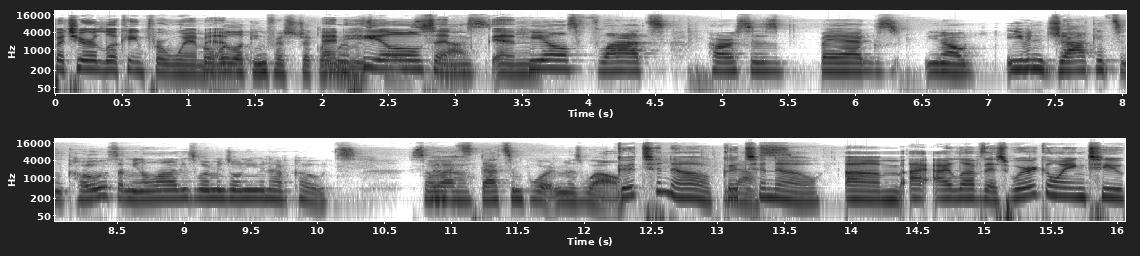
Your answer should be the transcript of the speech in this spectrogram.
but you're looking for women. But we're looking for strictly And women's heels clothes, and- yes. and- heels, flats, purses, bags. You know, even jackets and coats. I mean, a lot of these women don't even have coats. So that's that's important as well. Good to know. Good to know. Um, I, I love this. We're going to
